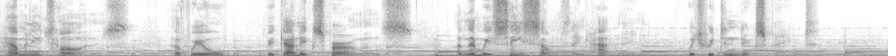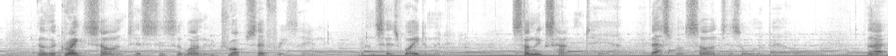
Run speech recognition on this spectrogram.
How many times have we all begun experiments and then we see something happening which we didn't expect? Now, the great scientist is the one who drops everything and says, wait a minute, something's happened here. That's what science is all about. That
